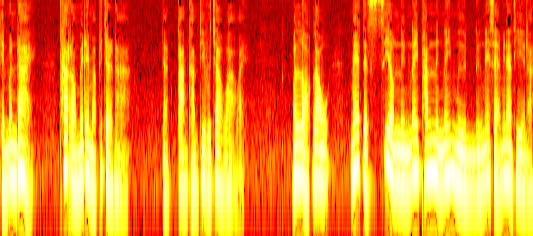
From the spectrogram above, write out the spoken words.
เห็นมันได้ ถ้าเราไม่ได้มาพิจารณาตามคำที่พระเจ้าว่าไว้ มันหลอกเราแม้แต่เสี้ยวหนึ่งในพันหนึ่งในหมื่นหนึ่งในแสนวินาทีนะ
